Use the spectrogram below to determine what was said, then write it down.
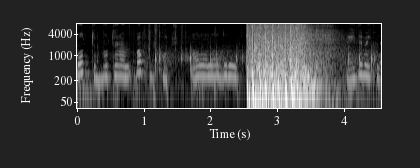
Bottur bot herhalde. Bak bu bot. havalı drop. Beni de bekle.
